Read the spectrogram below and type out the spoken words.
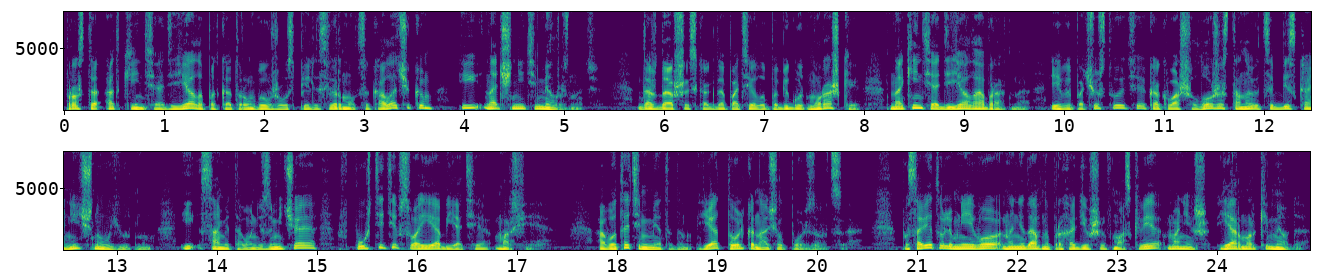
Просто откиньте одеяло, под которым вы уже успели свернуться калачиком, и начните мерзнуть. Дождавшись, когда по телу побегут мурашки, накиньте одеяло обратно, и вы почувствуете, как ваше ложе становится бесконечно уютным, и, сами того не замечая, впустите в свои объятия Морфея. А вот этим методом я только начал пользоваться. Посоветовали мне его на недавно проходивший в Москве манеж ярмарки меда.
